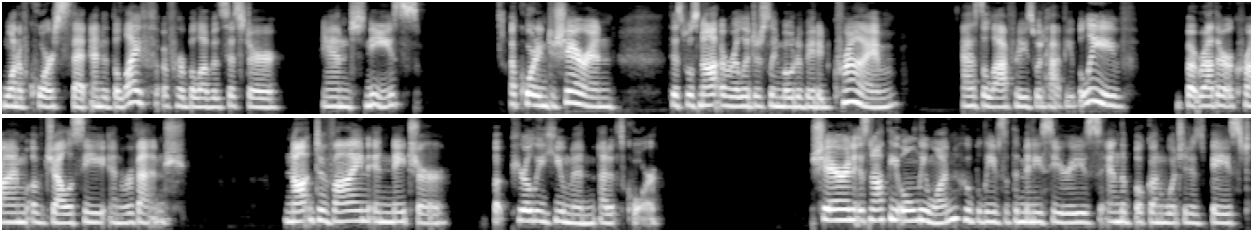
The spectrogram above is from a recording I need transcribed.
One, of course, that ended the life of her beloved sister and niece. According to Sharon, this was not a religiously motivated crime, as the Laffertys would have you believe, but rather a crime of jealousy and revenge. Not divine in nature, but purely human at its core. Sharon is not the only one who believes that the miniseries and the book on which it is based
